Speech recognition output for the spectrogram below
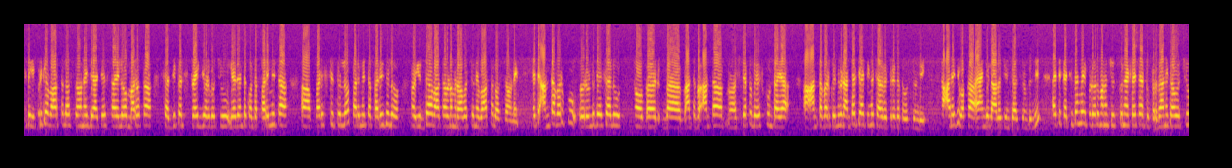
అంటే ఇప్పటికే వార్తలు వస్తా ఉన్నాయి జాతీయ స్థాయిలో మరొక సర్జికల్ స్ట్రైక్ జరగవచ్చు లేదంటే కొంత పరిమిత ఆ, పరిస్థితుల్లో పరిమిత పరిధిలో యుద్ధ వాతావరణం రావచ్చు అనే వార్తలు వస్తా ఉన్నాయి. అయితే అంతవరకు రెండు దేశాలు అంత అంత స్టెప్ వేసుకుంటాయా? అంతవరకు ఎందుకంటే అంతర్జాతీయంగా చాలా వ్యతిరేకత వస్తుంది. అనేది ఒక యాంగిల్ ఆలోచించాల్సి ఉంటుంది. అయితే ఖచ్చితంగా ఇప్పటివరకు మనం చూసుకున్నట్లయితే అటు ప్రధాని కావచ్చు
